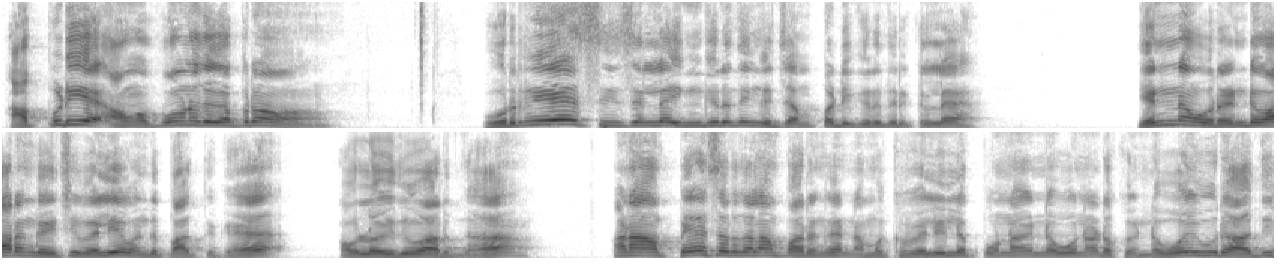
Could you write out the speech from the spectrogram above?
அப்படியே அவங்க போனதுக்கப்புறம் ஒரே சீசனில் இங்கிருந்து இங்கே ஜம்ப் அடிக்கிறது இருக்குல்ல? என்ன ஒரு ரெண்டு வாரம் கழிச்சு வெளியே வந்து பார்த்துக்க அவ்வளோ இதுவாக இருந்தா? ஆனால் பேசுறதெல்லாம் பாருங்க. நமக்கு வெளியில் போனால் என்னவோ நடக்கும். என்னவோ ஒரு அதி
